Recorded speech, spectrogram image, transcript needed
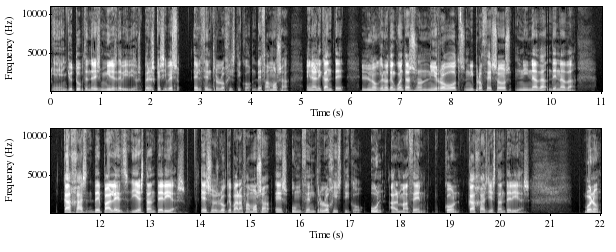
En YouTube tendréis miles de vídeos, pero es que si ves el centro logístico de Famosa en Alicante, lo que no te encuentras son ni robots, ni procesos, ni nada de nada cajas de palets y estanterías. Eso es lo que para Famosa es un centro logístico, un almacén con cajas y estanterías. Bueno,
